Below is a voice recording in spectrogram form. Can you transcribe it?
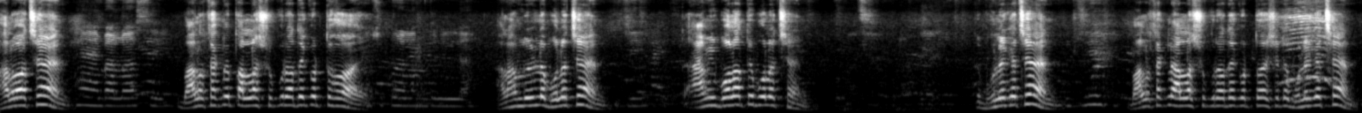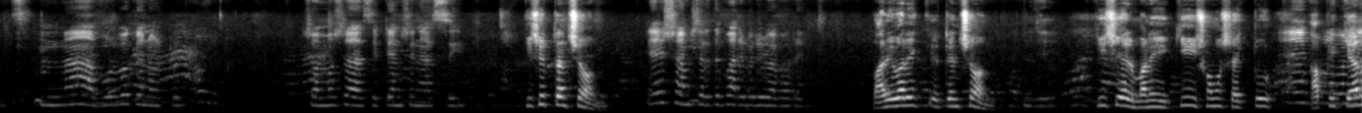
ভালো আছেন? ভালো থাকলে তো আল্লাহ শুকুর আদায় করতে হয়। আলহামদুলিল্লাহ আলহামদুলিল্লাহ বলেছেন? আমি বলাতে বলেছেন। তো ভুলে গেছেন? ভালো থাকলে আল্লাহ শুকুর আদায় করতে হয় সেটা ভুলে গেছেন? না বলব কেন একটু? সমস্যা আছি টেনশনে আছি। কিসের টেনশন এই সংসারেতে পারিবারিক ব্যাপারে পারিবারিক টেনশন কিসের? মানে কি সমস্যা? একটু আপনি কেন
